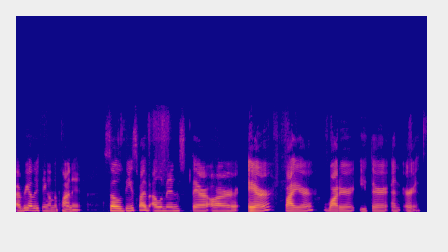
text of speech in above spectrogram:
every other thing on the planet. So these five elements, there are air, fire, water, ether, and earth.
